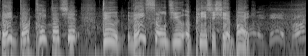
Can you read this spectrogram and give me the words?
They duct taped that shit? Dude, they sold you a piece of shit bike. Yeah, they did, bro.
